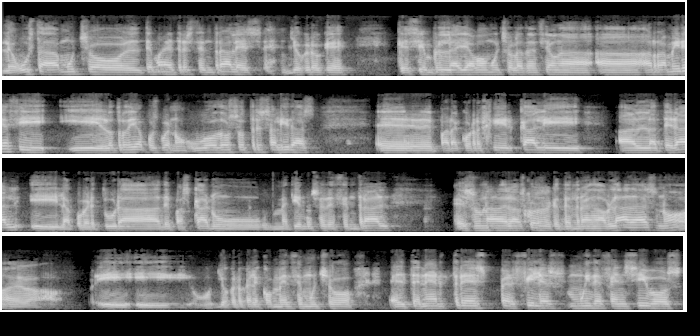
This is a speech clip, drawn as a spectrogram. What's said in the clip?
le gusta mucho el tema de tres centrales. Yo creo que, que siempre le ha llamado mucho la atención a, a, Ramírez y, y, el otro día, pues bueno, hubo dos o tres salidas eh, para corregir Cali al lateral y la cobertura de Pascanu metiéndose de central es una de las cosas que tendrán habladas, ¿no? Y, yo creo que le convence mucho el tener tres perfiles muy defensivos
